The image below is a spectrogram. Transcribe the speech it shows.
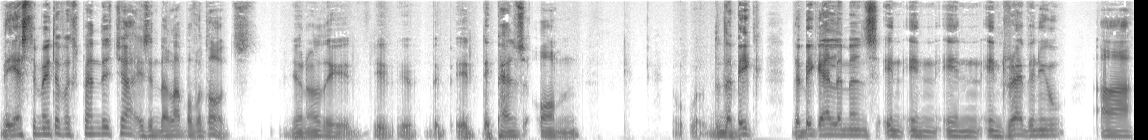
The estimate of expenditure is in the lap of the gods. You know, the, it, it depends on the big the big elements in in in, in revenue are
